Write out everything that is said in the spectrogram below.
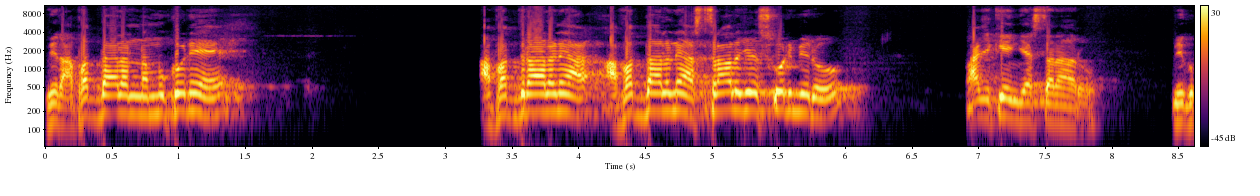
మీరు అబద్ధాలను నమ్ముకొనే అబద్ధాలని అబద్ధాలని అస్త్రాలు చేసుకొని మీరు రాజకీయం చేస్తున్నారు. మీకు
